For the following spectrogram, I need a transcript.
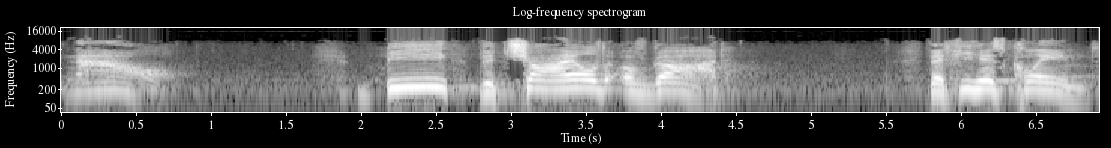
now. Be the child of God that He has claimed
